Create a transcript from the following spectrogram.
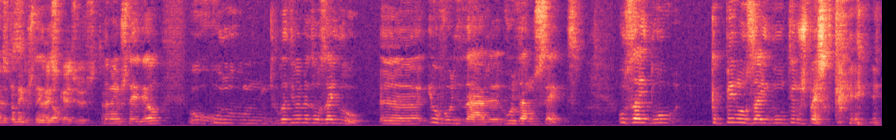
Acho que também sim, gostei acho dele. que é justo. Também gostei dele. O, o- relativamente ao Zaidu, eu vou-lhe dar, vou dar um 7. O Zaidu, que pena o Zaidu ter os pés que tem.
